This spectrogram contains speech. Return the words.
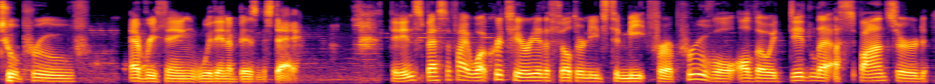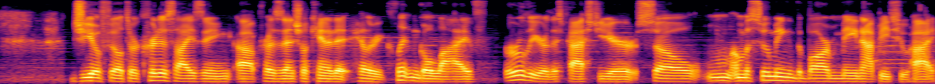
to approve everything within a business day. They didn't specify what criteria the filter needs to meet for approval, although it did let a sponsored geofilter criticizing uh, presidential candidate Hillary Clinton go live earlier this past year. So mm, I'm assuming the bar may not be too high.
